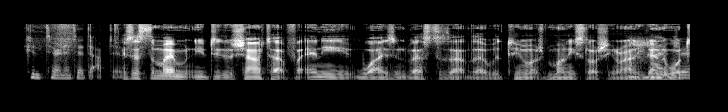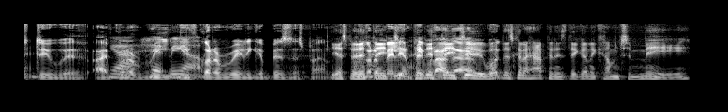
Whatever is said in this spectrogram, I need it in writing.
Can turn into adaptive. Is this the moment you do the shout out for any wise investors out there with too much money sloshing around? You don't know what to do with. I've Yeah, got a hit re- me you've up. got a really good business plan. Yes, but You've if got a they do, billion but if they there. do, what is going to happen is they're going to come to me,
